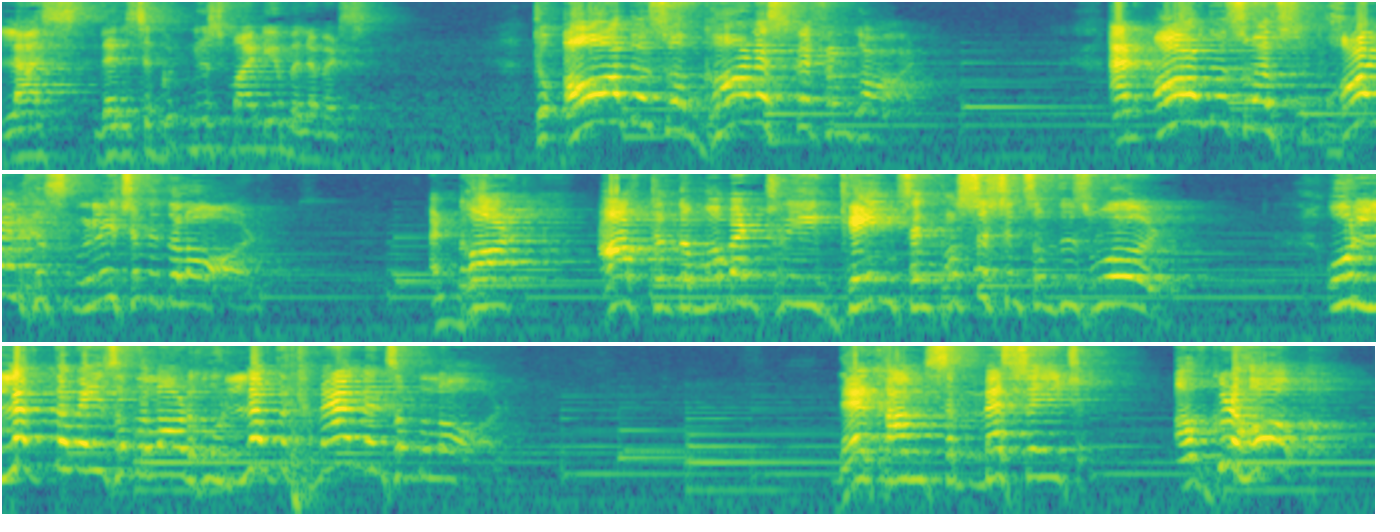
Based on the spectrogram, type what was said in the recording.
Last, there is a good news, my dear beloveds. To all those who have gone astray from God, and all those who have spoiled his relation with the Lord, and God, after the momentary gains and possessions of this world, who left the ways of the Lord, who left the commandments of the Lord, there comes a message of good hope,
